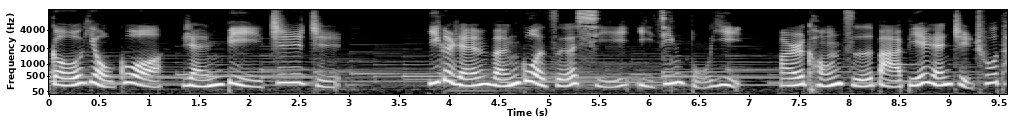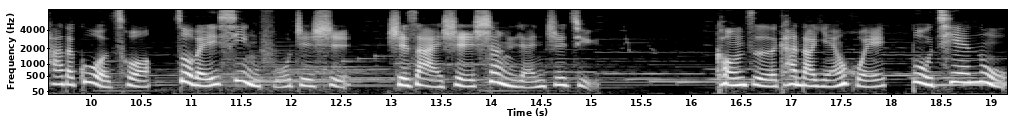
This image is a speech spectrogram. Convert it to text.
苟有过，人必知之。一个人闻过则喜，已经不易；而孔子把别人指出他的过错作为幸福之事，实在是圣人之举。”孔子看到颜回不迁怒，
